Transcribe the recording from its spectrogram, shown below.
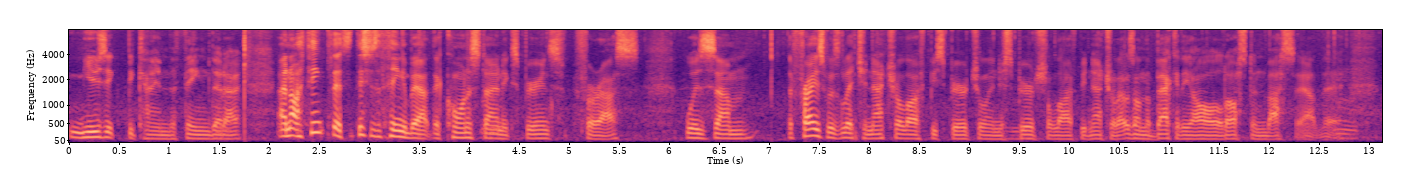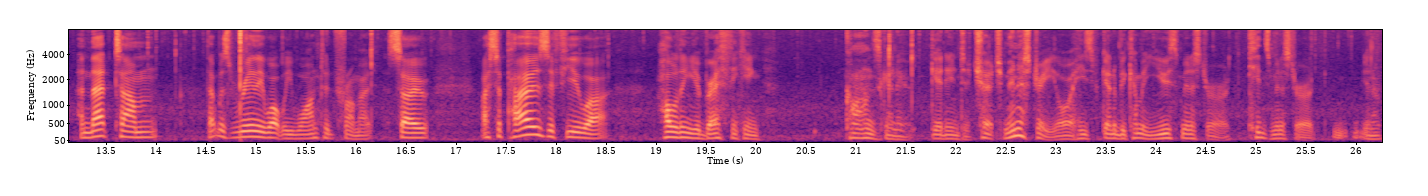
music became the thing that I, and I think that this is the thing about the Cornerstone experience for us, was um, the phrase was "Let your natural life be spiritual and your spiritual life be natural." That was on the back of the old Austin bus out there, and that um, that was really what we wanted from it. So, I suppose if you are holding your breath, thinking. Colin's going to get into church ministry, or he's going to become a youth minister, or a kids minister, or you know,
